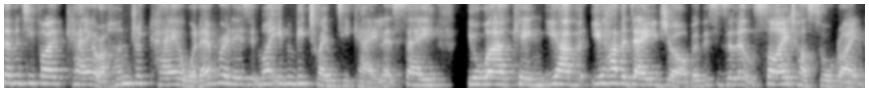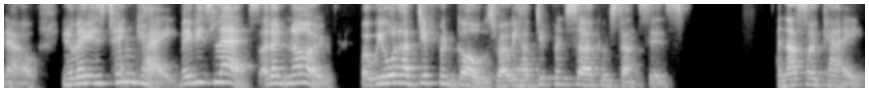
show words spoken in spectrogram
75K or 100K or whatever it is. It might even be 20K. Let's say you're working, you have, you have a day job and this is a little side hustle right now. You know, maybe it's 10K, maybe it's less. I don't know. But we all have different goals, right? We have different circumstances. And that's okay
